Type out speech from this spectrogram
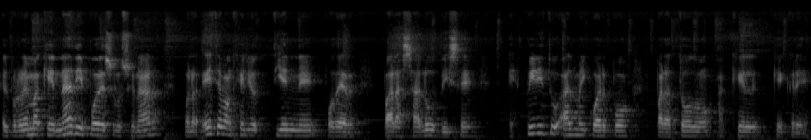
el problema que nadie puede solucionar. Bueno, este Evangelio tiene poder para salud, dice, espíritu, alma y cuerpo, para todo aquel que cree.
